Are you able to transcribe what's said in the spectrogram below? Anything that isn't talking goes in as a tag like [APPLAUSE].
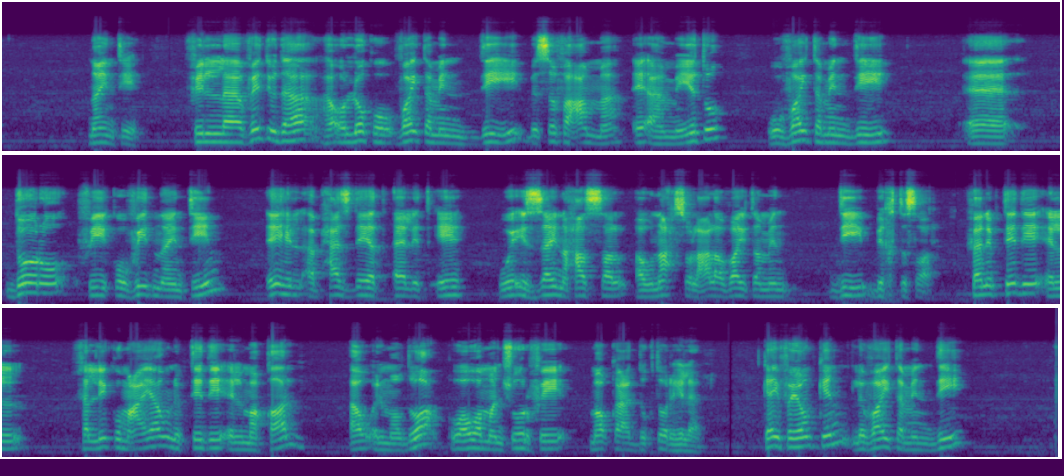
19 في الفيديو ده هقول لكم فيتامين دي بصفة عامة إيه أهميته وفيتامين دي دوره في كوفيد 19 إيه الأبحاث ديت قالت إيه وإزاي نحصل أو نحصل على فيتامين دي باختصار. فنبتدي ال... خليكم معايا ونبتدي المقال. أو الموضوع وهو منشور في موقع الدكتور هلال. كيف يمكن لفيتامين دي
